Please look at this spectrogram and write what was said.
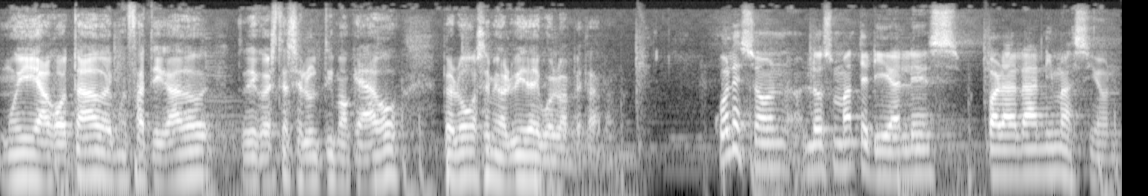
muy agotado y muy fatigado. Te digo, este es el último que hago, pero luego se me olvida y vuelvo a empezar. ¿Cuáles son los materiales para la animación?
